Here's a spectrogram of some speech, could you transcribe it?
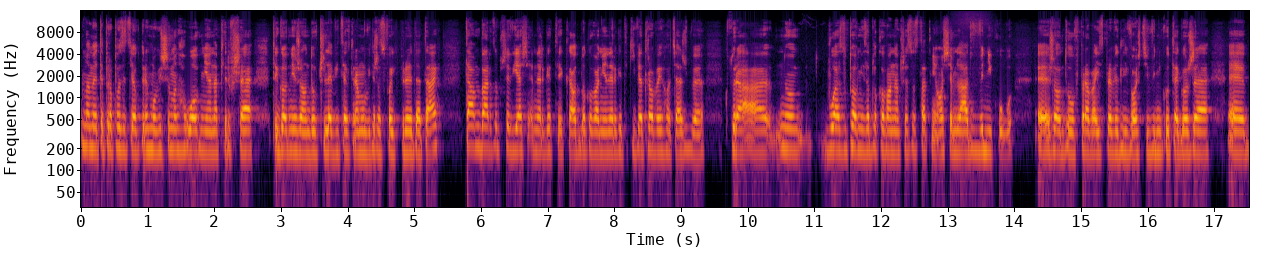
Mamy te propozycje, o których mówi Szymon Hołownia na pierwsze tygodnie rządów, czy Lewica, która mówi też o swoich priorytetach. Tam bardzo przewija się energetyka, odblokowanie energetyki wiatrowej chociażby, która no, była zupełnie zablokowana przez ostatnie 8 lat w wyniku e, rządów Prawa i Sprawiedliwości, w wyniku tego, że e,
